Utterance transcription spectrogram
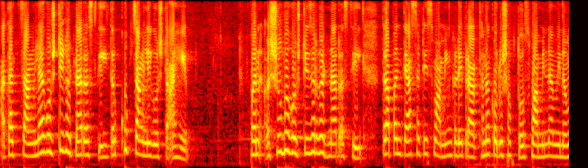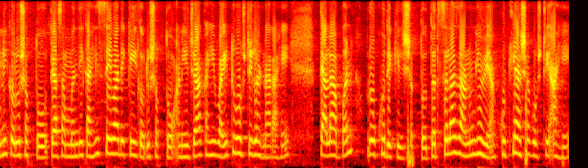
आता चांगल्या गोष्टी घडणार असतील तर खूप चांगली गोष्ट आहे. पण अशुभ गोष्टी जर घडणार असतील तर आपण त्यासाठी स्वामींकडे प्रार्थना करू शकतो स्वामींना विनवणी करू शकतो त्यासंबंधी काही सेवा देखील करू शकतो आणि ज्या काही वाईट गोष्टी घडणार आहे त्याला आपण रोखू देखील शकतो. तर चला जाणून घेऊया कुठल्या अशा गोष्टी आहे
